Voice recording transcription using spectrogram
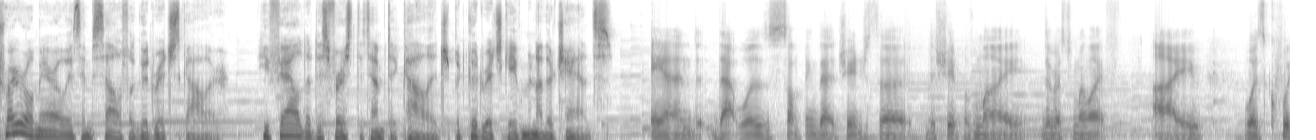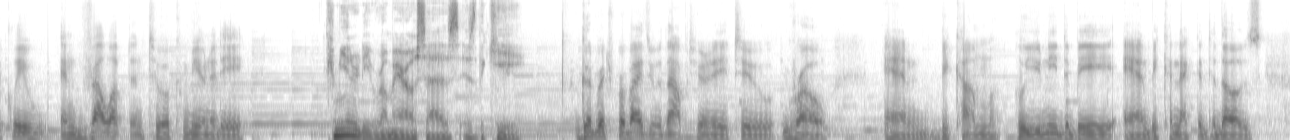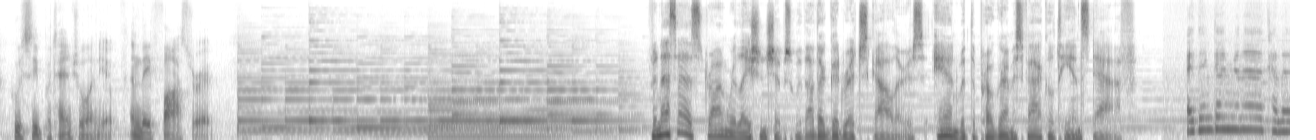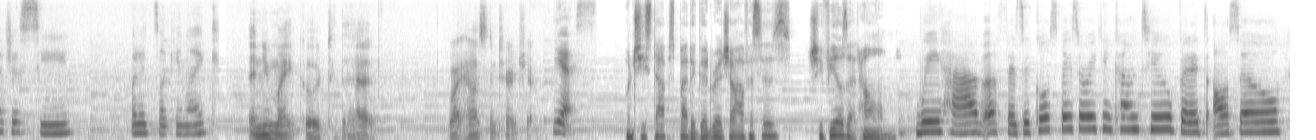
Troy Romero is himself a Goodrich scholar. He failed at his first attempt at college, but Goodrich gave him another chance. And that was something that changed the, the shape of my the rest of my life. I was quickly enveloped into a community. Community, Romero says, is the key. Goodrich provides you with an opportunity to grow and become who you need to be and be connected to those who see potential in you, and they foster it. Vanessa has strong relationships with other Goodrich scholars and with the program's faculty and staff. I think I'm gonna kind of just see what it's looking like. And you might go to that White House internship. Yes. When she stops by the Goodrich offices, she feels at home. We have a physical space where we can come to, but it's also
